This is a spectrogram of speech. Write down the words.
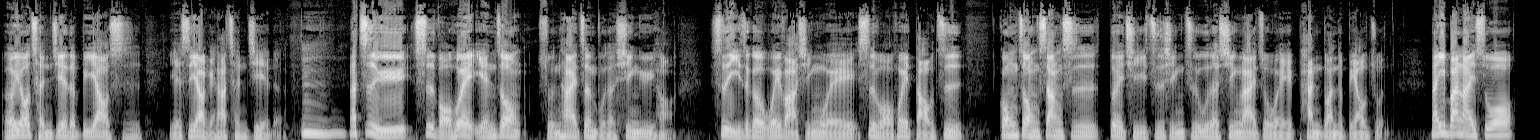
而有惩戒的必要时，也是要给他惩戒的。嗯，那至于是否会严重损害政府的信誉，哈，是以这个违法行为是否会导致公众丧失对其执行职务的信赖作为判断的标准。那一般来说，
